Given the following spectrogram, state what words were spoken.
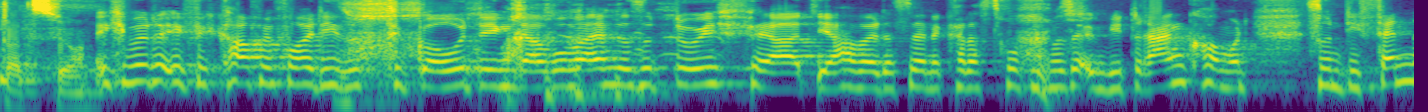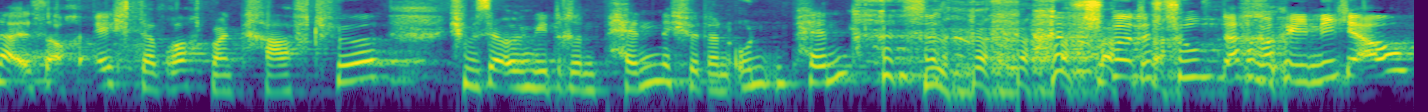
Mautstation. Ich würde, ich, ich kaufe mir vorher dieses To-Go-Ding da, wo man einfach so durchfährt. Ja, weil das wäre eine Katastrophe. Ich muss ja irgendwie drankommen. Und so ein Defender ist auch echt, da braucht man Kraft Kraft für. Ich muss ja irgendwie drin pennen, ich würde dann unten pennen. so, das Hufdach mache ich nicht auf,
